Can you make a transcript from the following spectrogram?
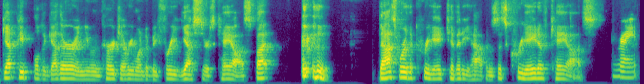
get people together and you encourage everyone to be free, yes, there's chaos, but that's where the creativity happens. It's creative chaos. Right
